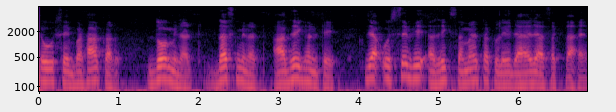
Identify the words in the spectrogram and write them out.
तो उसे बढ़ाकर दो मिनट, दस मिनट, आधे घंटे या उससे भी अधिक समय तक ले जाया जा सकता है।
